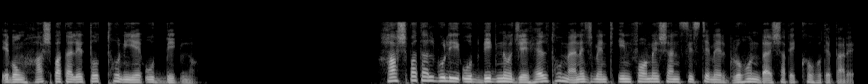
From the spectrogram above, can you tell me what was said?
এবং হাসপাতালের তথ্য নিয়ে উদ্বিগ্ন। হাসপাতালগুলি উদ্বিগ্ন যে হেলথ ম্যানেজমেন্ট ইনফরমেশন সিস্টেমের গ্রহণ ব্যয়সাপেক্ষ হতে পারে।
